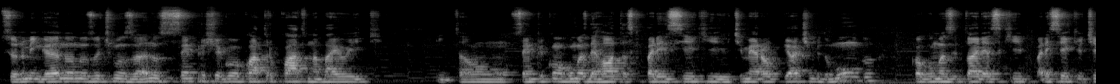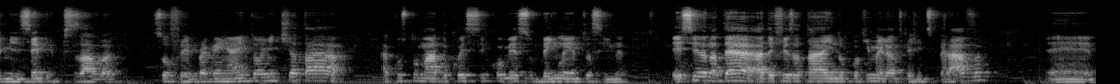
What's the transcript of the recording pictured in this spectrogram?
se eu não me engano, nos últimos anos sempre chegou 4-4 na bye week. Então, sempre com algumas derrotas que parecia que o time era o pior time do mundo, com algumas vitórias que parecia que o time sempre precisava sofrer para ganhar. Então, a gente já está acostumado com esse começo bem lento assim, né? Esse ano até a defesa está indo um pouquinho melhor do que a gente esperava. É,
